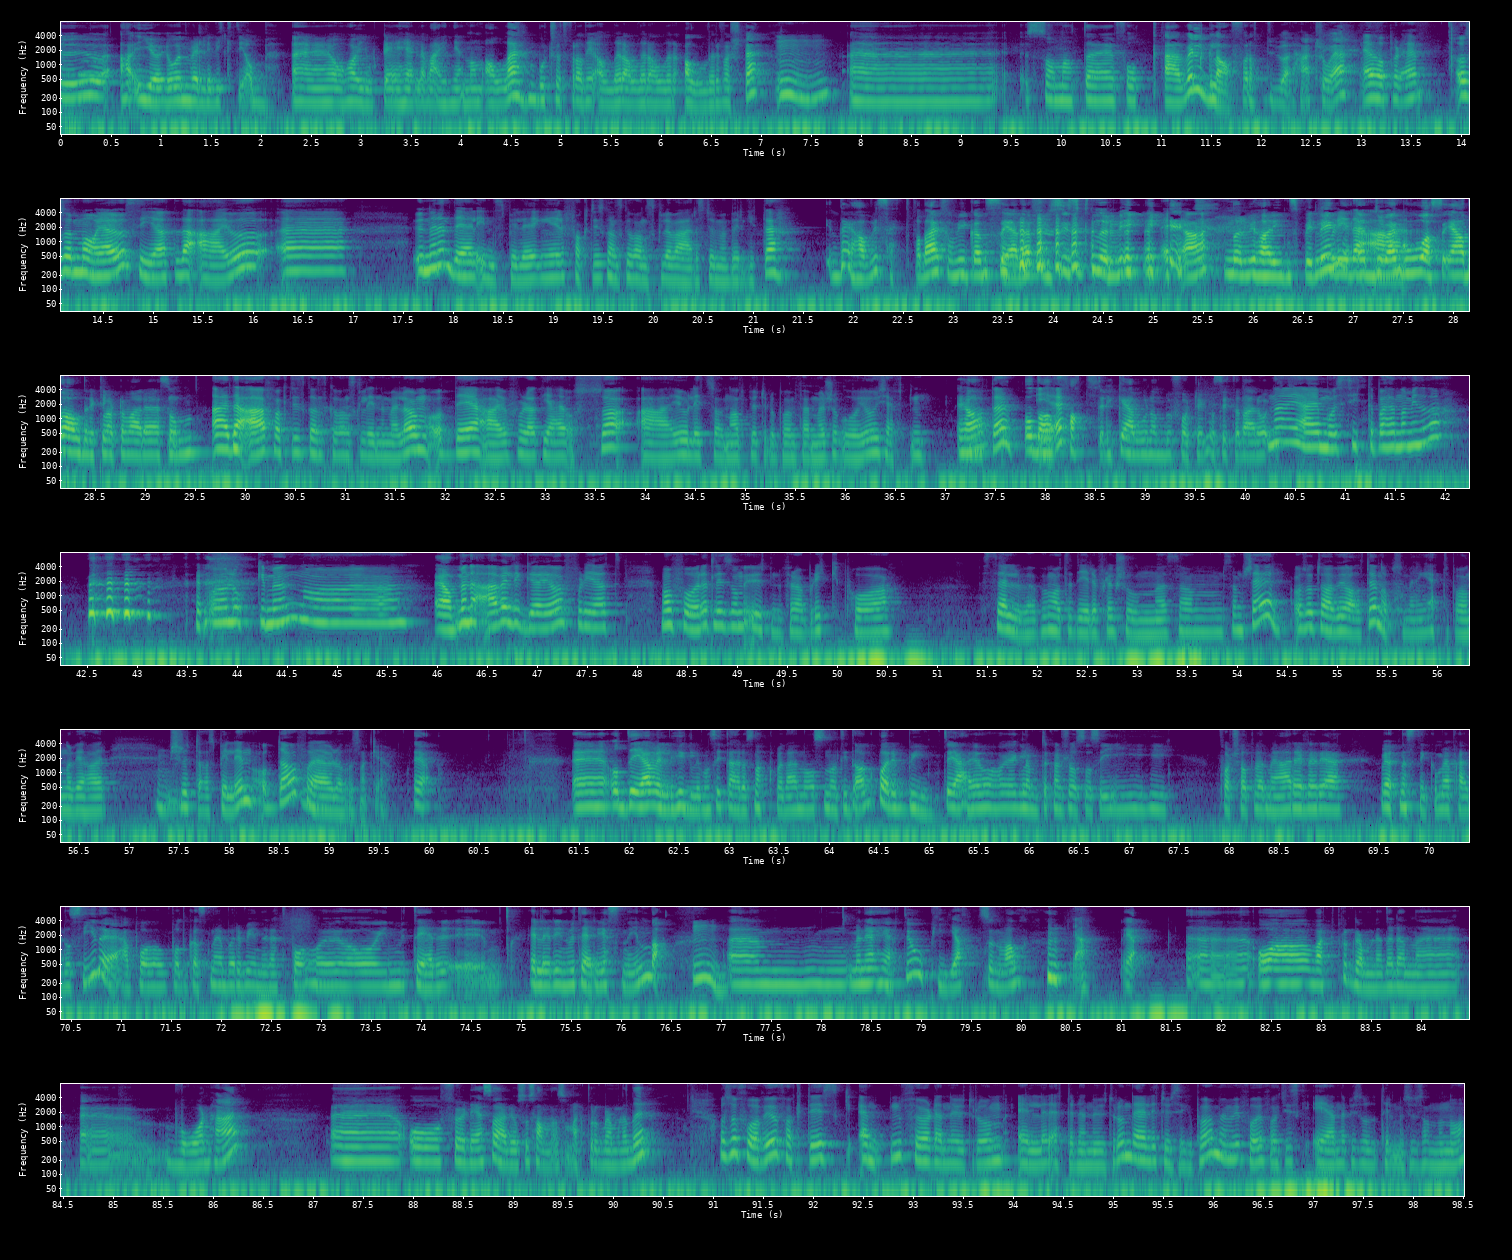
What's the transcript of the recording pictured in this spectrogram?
gjør jo en veldig viktig jobb, og har gjort det hele veien gjennom alle. Bortsett fra de aller, aller, aller, aller første. Mm. Eh, Sånn at eh, folk er vel glad for at du er her, tror jeg. Jeg håper det. Og så må jeg jo si at det er jo eh, under en del innspillinger faktisk ganske vanskelig å være stumme Birgitte. Det har vi sett på deg, for vi kan se deg fysisk når vi, Ja. når vi har innspilling. Eh, Du er er- god, altså. Jeg hadde aldri klart å være sånn. Nei, det er faktisk ganske vanskelig innimellom. Og det er jo fordi at jeg også er jo litt sånn at putter du på en femmer, så går jo kjeften. Ja, måte, Og da et. fatter ikke jeg hvordan du får til å sitte der og Nei, jeg må sitte på hendene mine, da. og lukke munnen og ja, Men det er veldig gøy òg, fordi at man får et litt sånn utenfra-blikk på selve på en måte de refleksjonene som, som skjer. Og så tar vi jo alltid en oppsummering etterpå når vi har Mm. slutta å spille inn. Og da får jeg jo lov å snakke. Ja. Eh, og det er veldig hyggelig med å sitte her og snakke med deg nå. sånn at i dag bare begynte jeg, og jeg glemte kanskje også å si fortsatt hvem jeg er. Eller jeg vet nesten ikke om jeg pleide å si det jeg er på podkasten. Jeg bare begynner rett på å, å invitere eh, Eller invitere gjestene inn, da. Mm. Um, men jeg heter jo Pia Sundvall. Ja. ja. Eh, og har vært programleder denne eh, våren her. Eh, og før det så er det jo Susanne som har vært programleder. Og så får vi jo faktisk, enten før denne utroen eller etter denne utroen, det er jeg litt usikker på, men vi får jo faktisk én episode til med Susanne nå.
